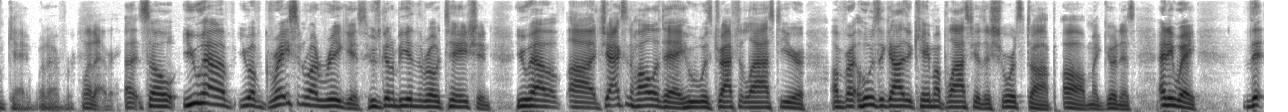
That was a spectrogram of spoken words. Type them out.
Okay. Whatever. whatever. Uh, so you have you have Grayson Rodriguez, who's going to be in the rotation. You have uh, Jackson Holliday, who was drafted last year. Um, who was the guy that came up last year, the shortstop? Oh my goodness. Anyway, the,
